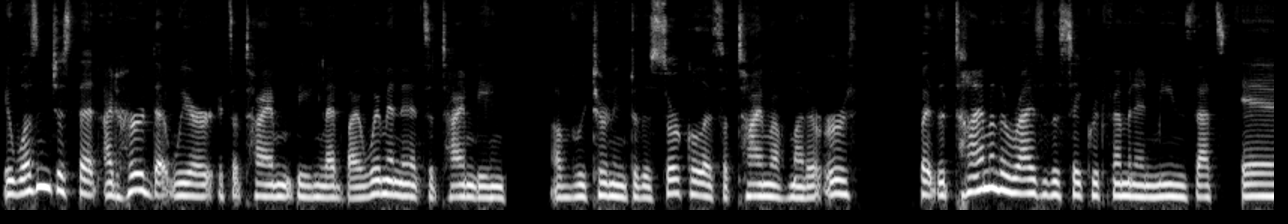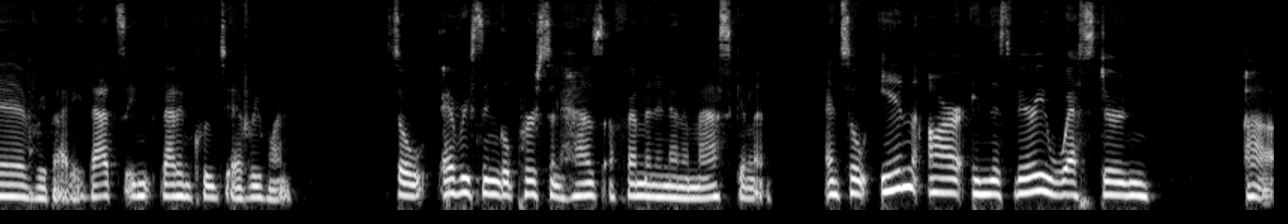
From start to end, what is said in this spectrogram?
It wasn't just that I'd heard that we are, it's a time being led by women and it's a time being of returning to the circle. It's a time of Mother Earth. But the time of the rise of the sacred feminine means that's everybody. That's in, that includes everyone. So every single person has a feminine and a masculine. And so in our, in this very Western, uh,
